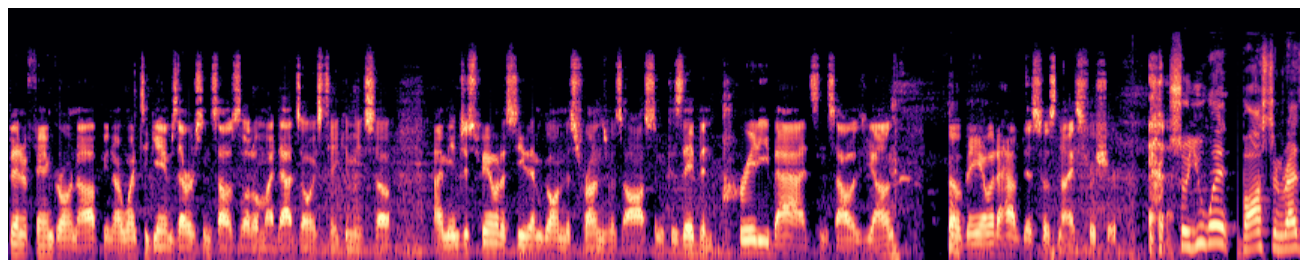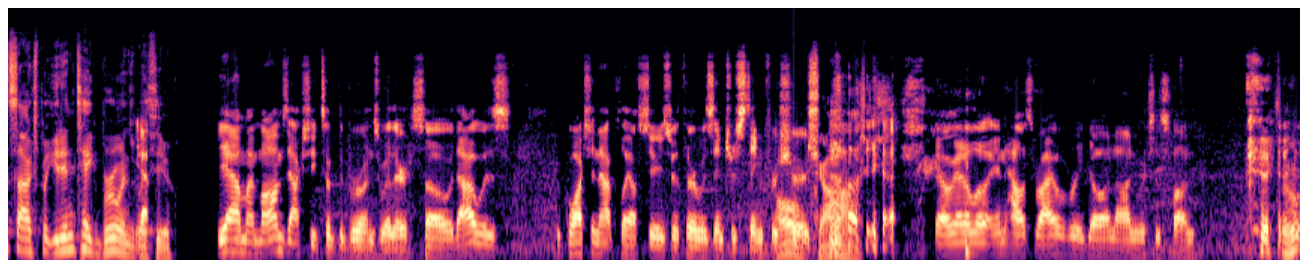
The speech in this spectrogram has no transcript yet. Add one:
been a fan growing up. You know, I went to games ever since I was little. My dad's always taken me. So, I mean, just being able to see them go on this runs was awesome because they've been pretty bad since I was young. so being able to have this was nice for sure. so you went Boston Red Sox, but you didn't take Bruins with you. Yeah, my mom's actually took the Bruins with her, so that was watching that playoff series with her was interesting for Oh, sure. gosh. yeah, yeah, we had a little in-house rivalry going on, which is fun. so, who,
